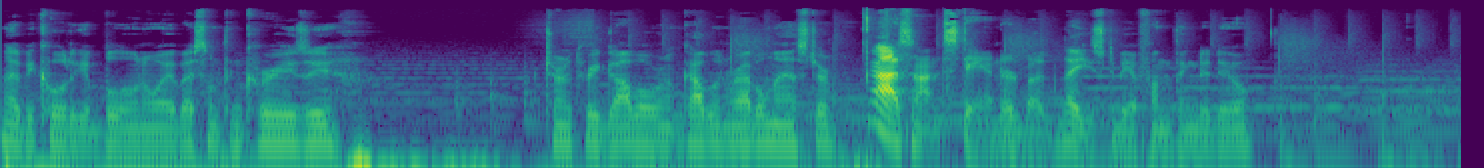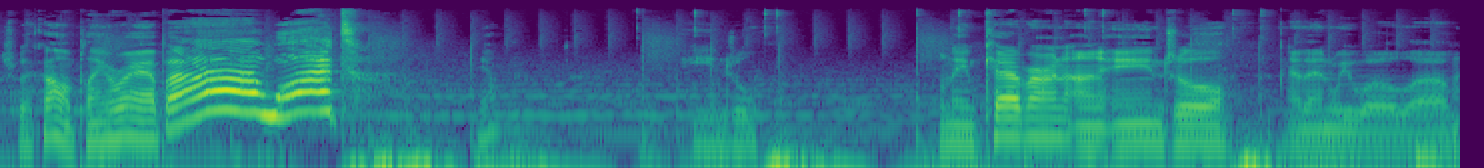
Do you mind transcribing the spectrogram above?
That'd be cool to get blown away by something crazy. Turn 3 Goblin, Goblin Rabble Master. Ah, it's not standard, but that used to be a fun thing to do. Just like, oh, I'm playing a ramp. Ah, what? Yep. Angel. We'll name Cavern on Angel, and then we will, um,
